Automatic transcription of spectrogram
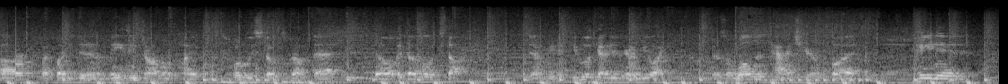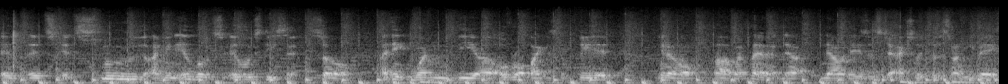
Uh, my buddy did an amazing job on the pipe. I'm totally stoked about that. No, it doesn't look stock. I mean, if you look at it, you're going to be like, there's a welded patch here, but painted, it, it's it's smooth. I mean, it looks it looks decent. So I think when the uh, overall bike is completed, you know, uh, my plan now, nowadays is to actually put this on eBay.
